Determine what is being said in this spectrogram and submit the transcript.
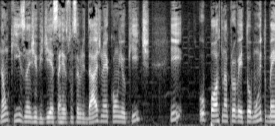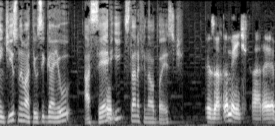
não quis né, dividir essa responsabilidade né, com o Jokic e o Portland aproveitou muito bem disso, né, Matheus? E ganhou a série e está na final do Oeste. Exatamente, cara. É,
